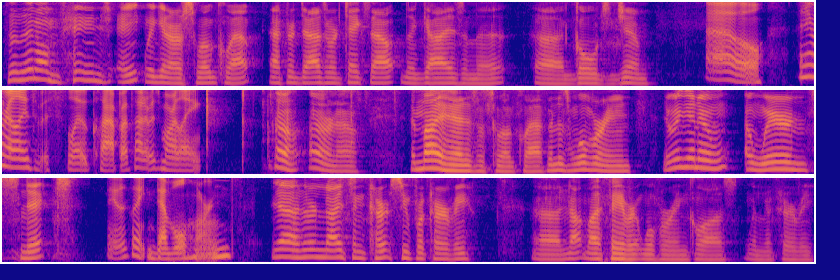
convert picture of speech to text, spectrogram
So then on page eight, we get our slow clap after Dazzler takes out the guys in the uh, Gold's gym. Oh, I didn't realize it was slow clap. I thought it was more like Oh, I don't know. In my head, it's a slow clap, and it's Wolverine. Then we get a, a weird SNIKT. They look like devil horns. Yeah, they're nice and cur- super curvy. Uh, not my favorite Wolverine claws when they're curvy.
